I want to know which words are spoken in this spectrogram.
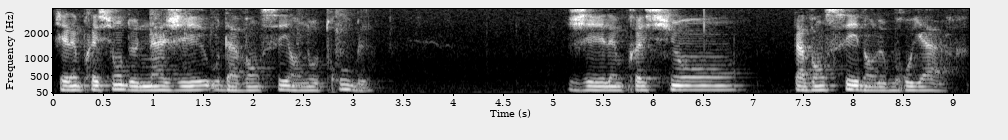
j'ai l'impression de nager ou d'avancer en eau trouble? J'ai l'impression d'avancer dans le brouillard.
